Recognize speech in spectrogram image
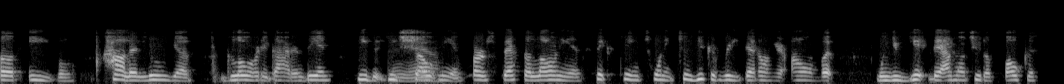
of evil. Hallelujah. Glory to God. And then he he yeah. showed me in First Thessalonians sixteen twenty two. You can read that on your own, but when you get there, I want you to focus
